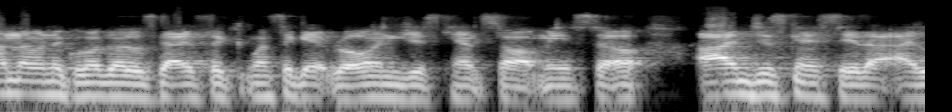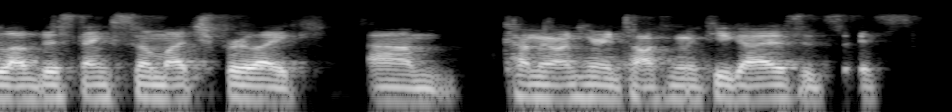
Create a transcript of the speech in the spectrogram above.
I'm not one of those guys. Like once I get rolling, you just can't stop me. So I'm just gonna say that I love this. Thanks so much for like um, coming on here and talking with you guys. It's, it's,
